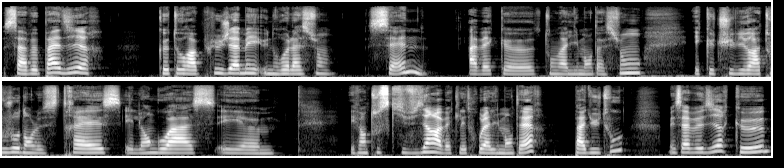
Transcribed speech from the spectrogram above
Ça ne veut pas dire que tu n'auras plus jamais une relation saine avec euh, ton alimentation et que tu vivras toujours dans le stress et l'angoisse et, euh, enfin tout ce qui vient avec les troubles alimentaires. Pas du tout. Mais ça veut dire que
